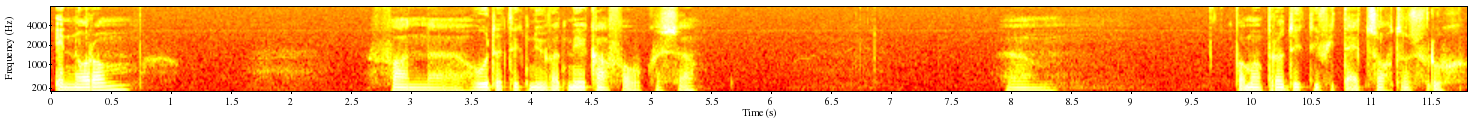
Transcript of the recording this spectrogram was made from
enorm van uh, hoe dat ik nu wat meer kan focussen. Um, van mijn productiviteit ochtends vroeg.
